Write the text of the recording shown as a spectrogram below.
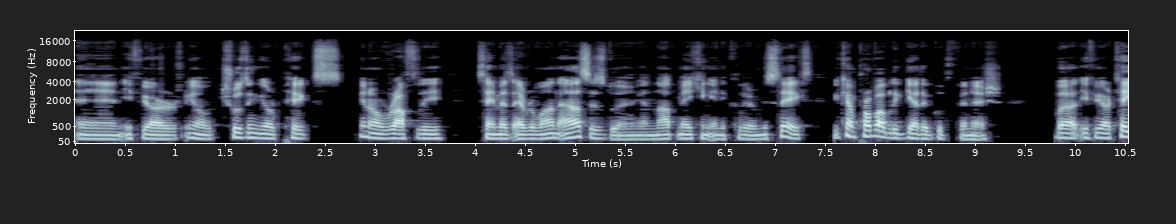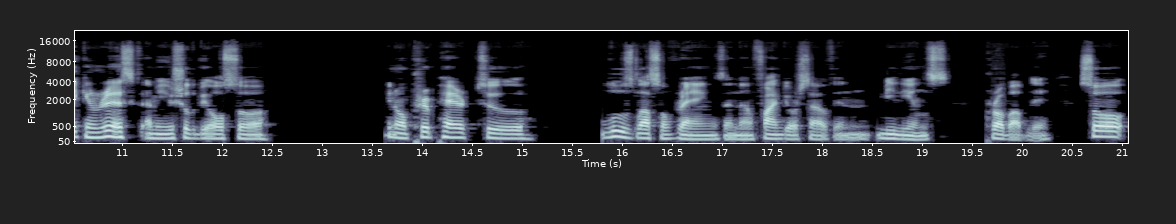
and if you are, you know, choosing your picks, you know, roughly same as everyone else is doing and not making any clear mistakes, you can probably get a good finish. But if you are taking risks, I mean, you should be also you know, prepare to lose lots of ranks and then find yourself in millions, probably. So,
